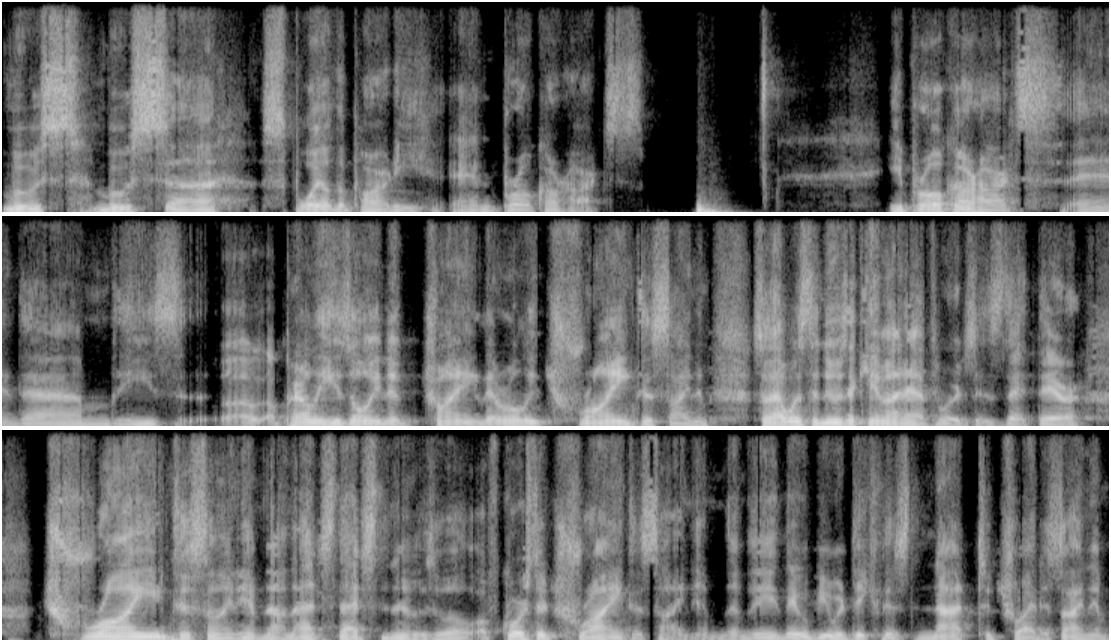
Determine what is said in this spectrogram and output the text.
Moose. Moose uh, spoiled the party and broke our hearts. He broke our hearts, and um, he's uh, apparently he's only trying. They're only trying to sign him. So that was the news that came out afterwards: is that they're trying to sign him now. That's that's the news. Well, of course they're trying to sign him. They they would be ridiculous not to try to sign him.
